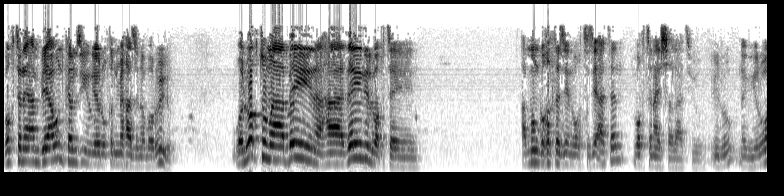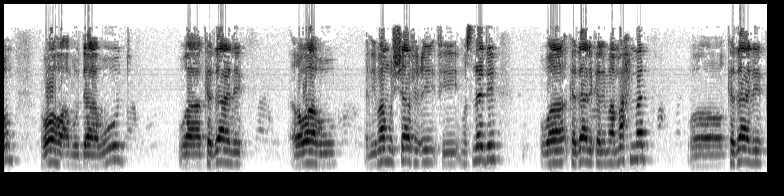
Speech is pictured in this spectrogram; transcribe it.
وقتنا أنبياء كم زين يروق المخازن برويلو والوقت ما بين هذين الوقتين. أمون قلت زين وقت زيادة وقتنا الصلاة يلو نقيرهم رواه أبو داود وكذلك رواه الإمام الشافعي في مسنده وكذلك الإمام أحمد وكذلك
